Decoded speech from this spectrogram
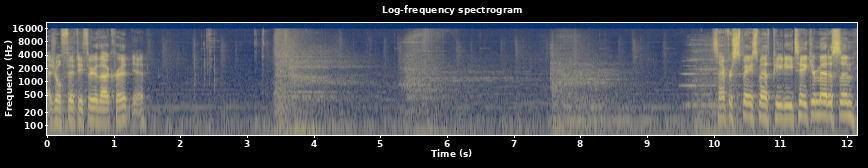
Casual 53 without crit? Yeah. Time for Space Meth PD. Take your medicine.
